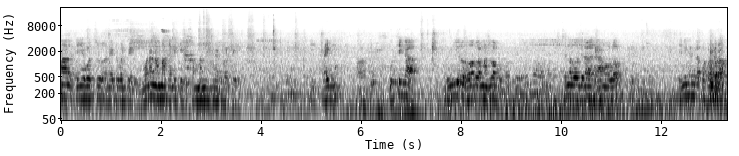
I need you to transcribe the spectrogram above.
ప్రయాణాలు చేయవచ్చు అనేటువంటి మూఢనమ్మకానికి సంబంధించినటువంటి ఈ క్రైమ్ ముఖ్యంగా రుయ్యూరు రోర్ల మండలం చిన్నభోజనాల గ్రామంలో ఎన్నిగంటల కుటుంబరావు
